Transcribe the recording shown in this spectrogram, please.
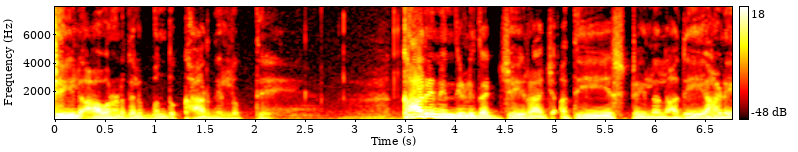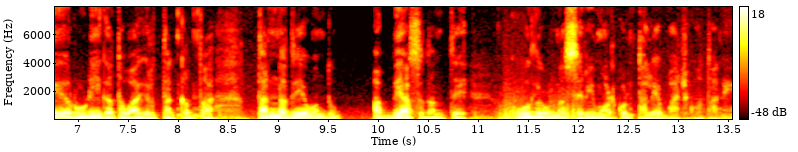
ಜೈಲ್ ಆವರಣದಲ್ಲಿ ಬಂದು ಕಾರ್ ನಿಲ್ಲುತ್ತೆ. ಕಾರಿನಿಂದ ಜೈರಾಜ್ ಅದೇ ಸ್ಟೈಲಲ್ಲಿ, ಅದೇ ಹಳೆಯ ರೂಢಿಗತವಾಗಿರ್ತಕ್ಕಂಥ ತನ್ನದೇ ಒಂದು ಅಭ್ಯಾಸದಂತೆ ಕೂದಲನ್ನು ಸರಿ ಮಾಡ್ಕೊಂಡು ತಲೆ ಬಾಚ್ಕೋತಾನೆ.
